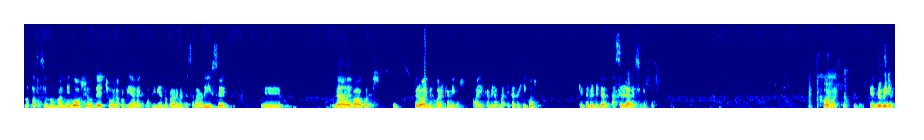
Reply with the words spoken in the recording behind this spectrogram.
no estás haciendo un mal negocio, de hecho, la propiedad en la que estás viviendo probablemente se valorice, eh, nada de pago con eso. ¿sí? Pero hay mejores caminos, hay caminos estratégicos que te permiten acelerar ese proceso. Correcto. Es mi opinión.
